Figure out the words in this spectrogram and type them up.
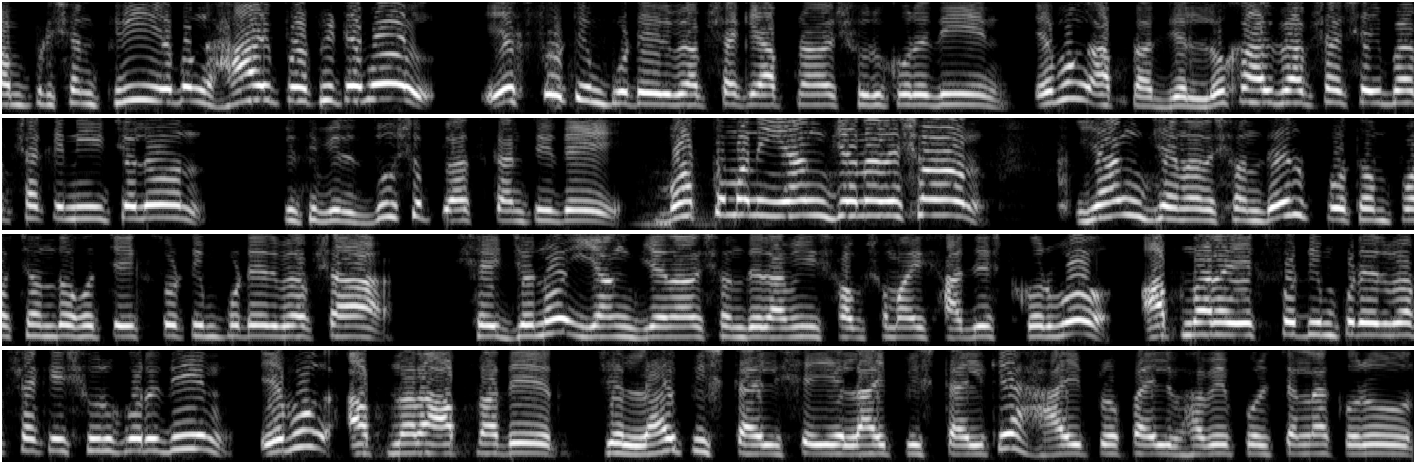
কম্পিটিশন ফ্রি এবং হাই প্রফিটেবল এক্সপোর্ট ইম্পোর্টের ব্যবসাকে আপনারা শুরু করে দিন এবং আপনার যে লোকাল ব্যবসা, সেই ব্যবসাকে নিয়ে চলুন। পৃথিবীর দুশো প্লাস কান্ট্রিতে বর্তমানে ইয়াং জেনারেশন ইয়াং জেনারেশনদের প্রথম পছন্দ হচ্ছে এক্সপোর্ট ইম্পোর্টের ব্যবসা। সেই জন্য ইয়াং জেনারেশনদের আমি সব সময় সাজেস্ট করব, আপনারা এক্সপোর্ট ইম্পোর্টের ব্যবসাকে শুরু করে দিন এবং আপনারা আপনাদের যে লাইফ স্টাইল সেই লাইফ স্টাইলকে হাই প্রোফাইল ভাবে পরিচালনা করুন।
